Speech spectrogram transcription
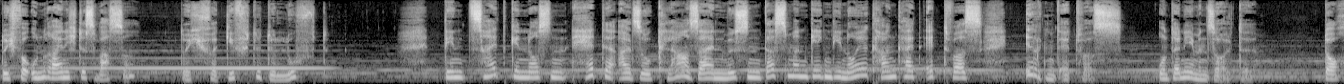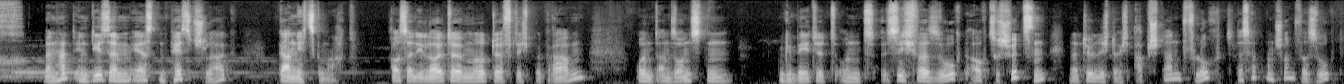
Durch verunreinigtes Wasser? Durch vergiftete Luft? Den Zeitgenossen hätte also klar sein müssen, dass man gegen die neue Krankheit etwas, irgendetwas unternehmen sollte. Doch. Man hat in diesem ersten Pestschlag gar nichts gemacht. Außer die Leute notdürftig begraben und ansonsten gebetet und sich versucht auch zu schützen, natürlich durch Abstand, Flucht, das hat man schon versucht.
